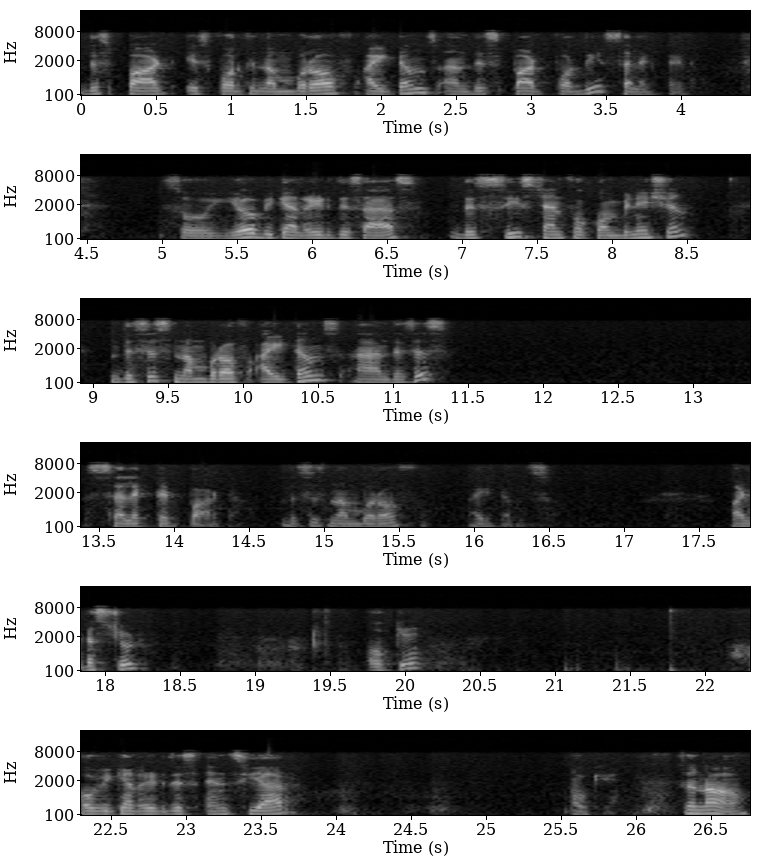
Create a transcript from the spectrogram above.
this part is for the number of items and this part for the selected. So here we can read this as this C stand for combination. This is number of items and this is selected part. This is number of items. Understood? Okay how we can read this NCR okay so now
